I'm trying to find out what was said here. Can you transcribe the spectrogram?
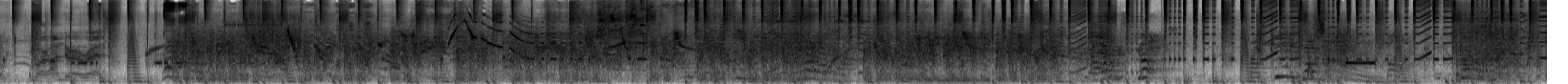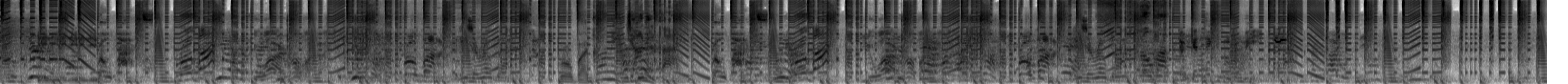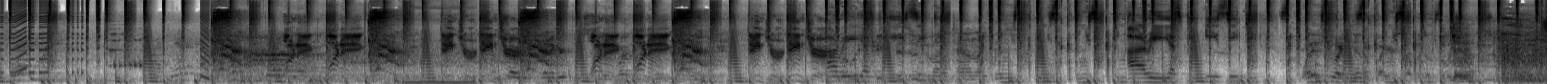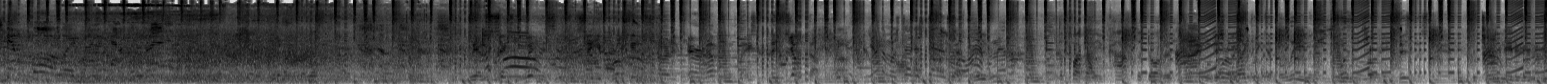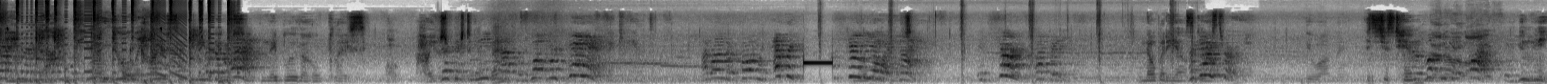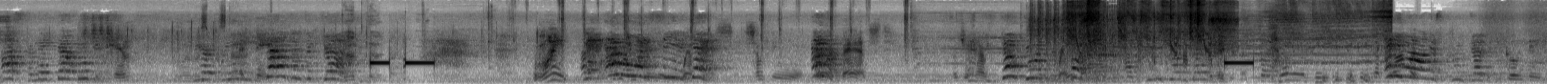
Nobody else goes through You want me? It's just You're him. looking at us and And using me. us to make their movies. Just him? We are creating thousands of jobs. Why? I don't ever want to see it again. Something more advanced. Don't you have Don't do it for fun. I'll see you do it again. Anyone on this crew does it. Go Nate.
